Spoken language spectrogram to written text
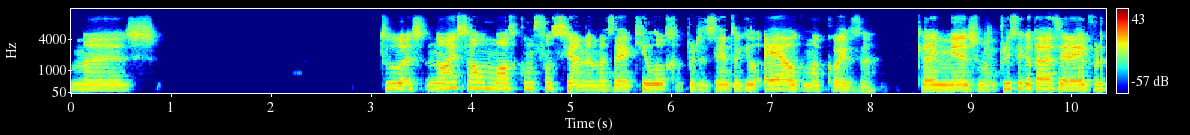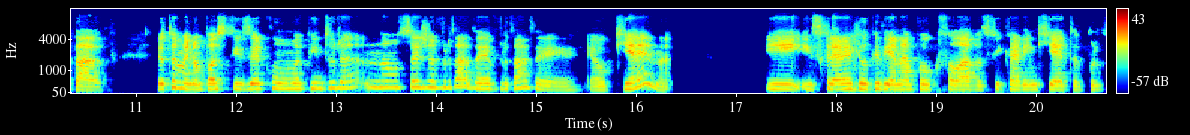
mas tu, não é só o modo como funciona, mas é aquilo representa, aquilo é alguma coisa. Aquilo é mesmo. Por isso é que eu estava a dizer, é verdade. Eu também não posso dizer que uma pintura não seja verdade, é verdade, é, é o que é? E, e se calhar aquilo que a Diana há pouco falava de ficar inquieta, porque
